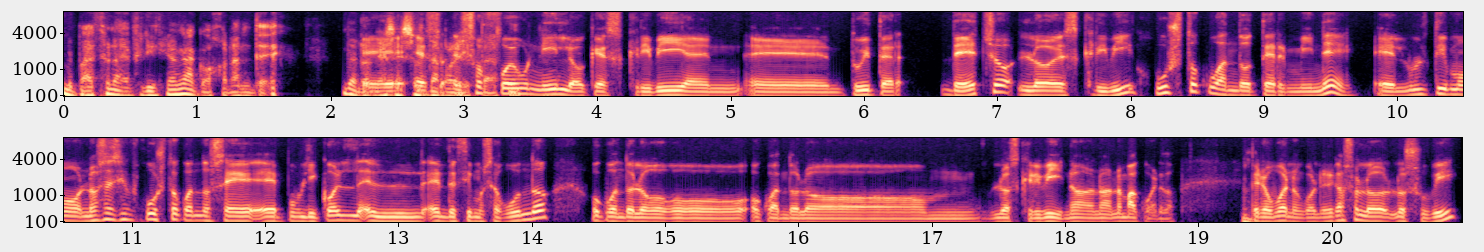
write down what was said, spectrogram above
Me parece una definición acojonante de lo que es Eh, eso eso, eso terroristas, fue ¿no? un hilo que escribí en, en Twitter. De hecho, lo escribí justo cuando terminé el último, no sé si justo cuando se eh, publicó el, el, el decimosegundo o cuando lo, o cuando lo, mm, lo escribí, no, no, no me acuerdo. Pero bueno, en cualquier caso lo, lo subí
